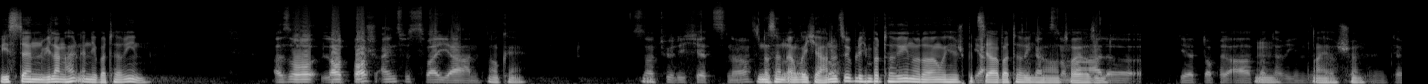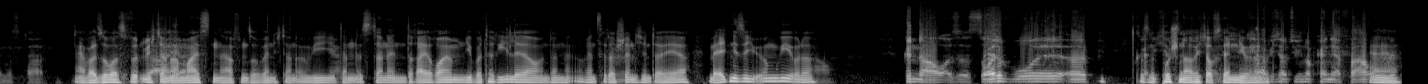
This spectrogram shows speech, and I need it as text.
Wie ist denn, wie lange halten denn die Batterien? Also laut Bosch eins bis zwei Jahren. Okay. ist natürlich jetzt, ne? Sind das dann irgendwelche handelsüblichen Batterien oder irgendwelche Spezialbatterien, ja, die ganz teuer normale, sind? hier Doppel-A-Batterien hm. Ah ja, schön. Ja, weil sowas also würde mich dann am meisten nerven, so wenn ich dann irgendwie, ja. dann ist dann in drei Räumen die Batterie leer und dann rennst du da mhm. ständig hinterher. Melden die sich irgendwie oder? Genau, genau also es soll wohl. Äh, das ist eine Push-Nachricht aufs Handy, oder? habe ich natürlich noch keine Erfahrung ja, ja.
